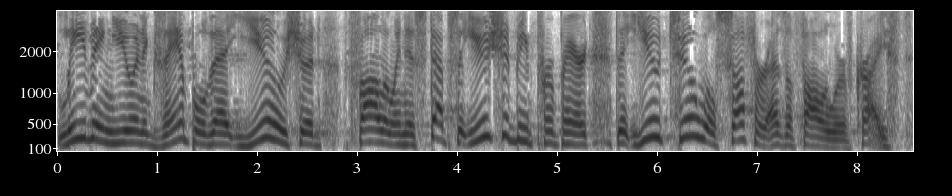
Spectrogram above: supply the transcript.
leaving you an example that you should follow in his steps, that you should be prepared, that you too will suffer as a follower of Christ.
